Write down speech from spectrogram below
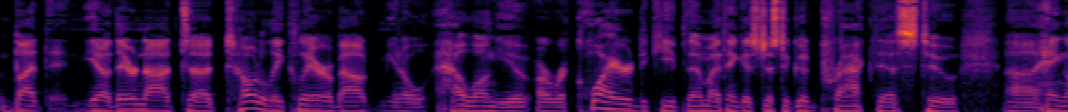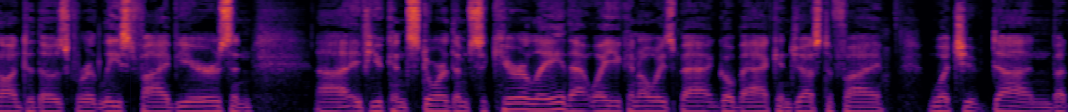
But you know, they're not uh, totally clear about you know how long you are required to keep them. I think it's just a good practice to uh, hang on to those for at least five years and. Uh, if you can store them securely, that way you can always back, go back and justify what you've done. But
